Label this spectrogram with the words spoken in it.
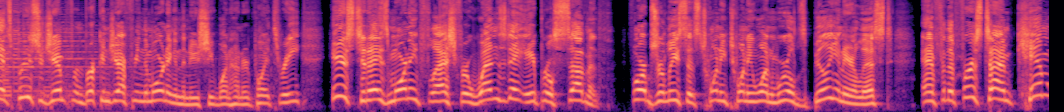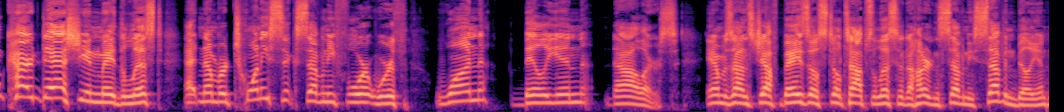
Hey, it's producer Jim from Brooke and Jeffrey in the morning in the News Sheet 100.3. Here's today's morning flash for Wednesday, April 7th. Forbes released its 2021 World's Billionaire list, and for the first time, Kim Kardashian made the list at number 2674, worth $1 billion. Amazon's Jeff Bezos still tops the list at 177 billion.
